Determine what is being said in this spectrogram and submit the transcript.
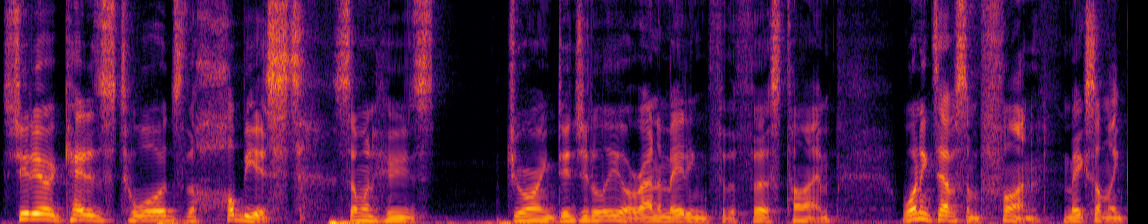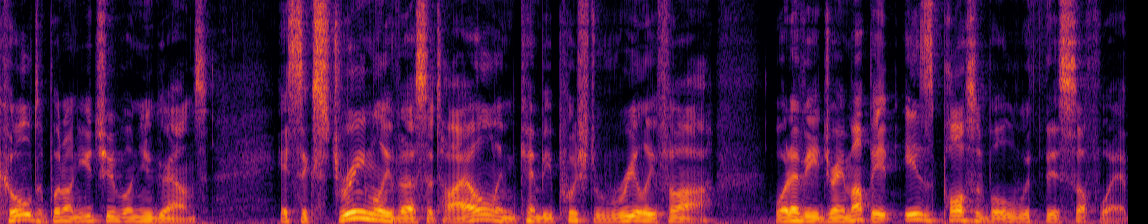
Studio caters towards the hobbyist, someone who's drawing digitally or animating for the first time, wanting to have some fun, make something cool to put on YouTube or Newgrounds. It's extremely versatile and can be pushed really far. Whatever you dream up, it is possible with this software,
